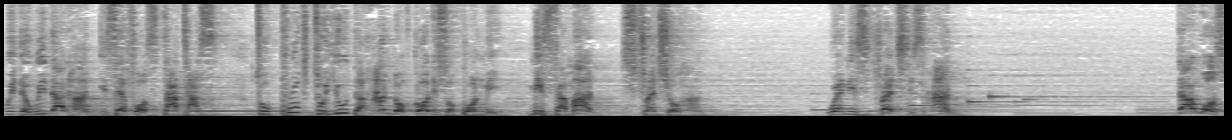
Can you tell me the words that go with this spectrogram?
with the withered hand he said for starters to prove to you the hand of god is upon me mr man stretch your hand. When he stretched his hand that was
